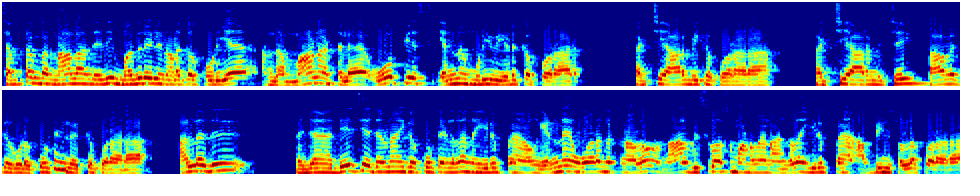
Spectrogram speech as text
செப்டம்பர் நாலாம் தேதி மதுரையில் நடக்கக்கூடிய அந்த மாநாட்டில் ஓபிஎஸ் என்ன முடிவு எடுக்க போறார்? கட்சி ஆரம்பிக்க போறாரா? கட்சி ஆரம்பித்து தாவைக்க கூட கூட்டணியில் வைக்க போறாரா? அல்லது ஜ- தேசிய ஜனநாயக கூட்டணியில் தான் நான் இருப்பேன். அவங்க என்ன ஓரம் கட்டினாலும் நான் விசுவாசமானவன் நான் அங்கதான் இருப்பேன் அப்படின்னு சொல்ல போறாரா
